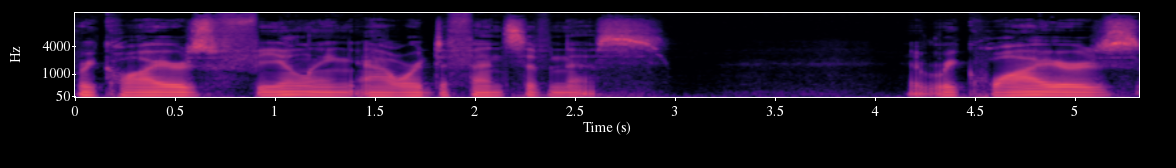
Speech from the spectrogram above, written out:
requires feeling our defensiveness. It requires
